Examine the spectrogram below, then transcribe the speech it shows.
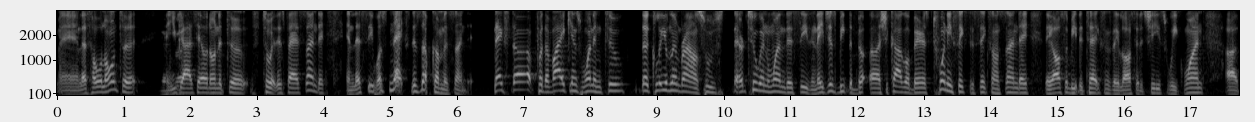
man? Let's hold on to it. Yes, and you sir. guys held on to, to it this past Sunday. And let's see what's next this upcoming Sunday. Next up for the Vikings, one and two, the Cleveland Browns, who's they're two and one this season. They just beat the uh, Chicago Bears 26 to six on Sunday. They also beat the Texans. They lost to the Chiefs week one. Uh,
